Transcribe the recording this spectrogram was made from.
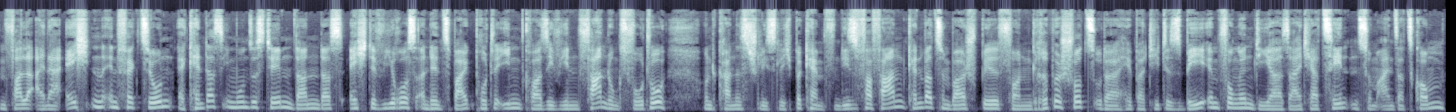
Im Falle einer echten Infektion erkennt das Immunsystem dann das echte Virus an den Spike-Proteinen quasi wie ein Fahndungsfoto und kann es schließlich bekämpfen. Dieses Verfahren kennen wir zum Beispiel von Grippeschutz oder Hepatitis B-Impfungen, die ja seit Jahrzehnten zum Einsatz kommen.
